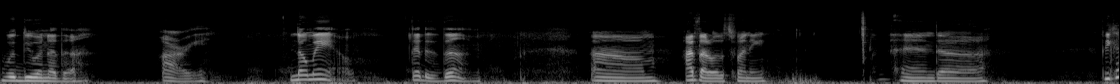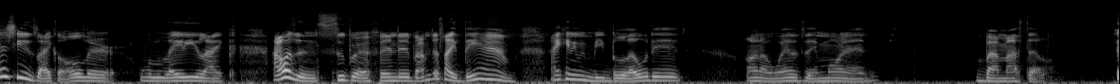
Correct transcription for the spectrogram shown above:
would do another Ari. No, ma'am. That is done. Um, I thought it was funny. And uh because she's like an older lady, like I wasn't super offended, but I'm just like, damn, I can't even be bloated on a Wednesday morning by myself.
